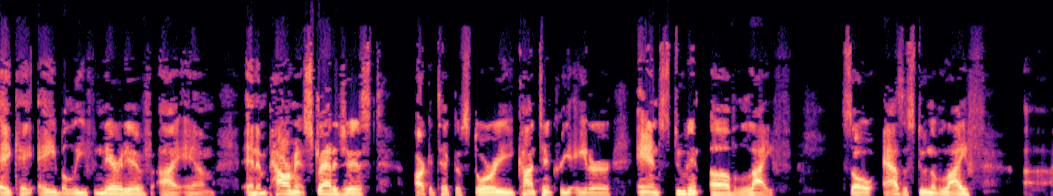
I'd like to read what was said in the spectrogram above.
aka Belief Narrative. I am an empowerment strategist, architect of story, content creator, and student of life. So, as a student of life, uh,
